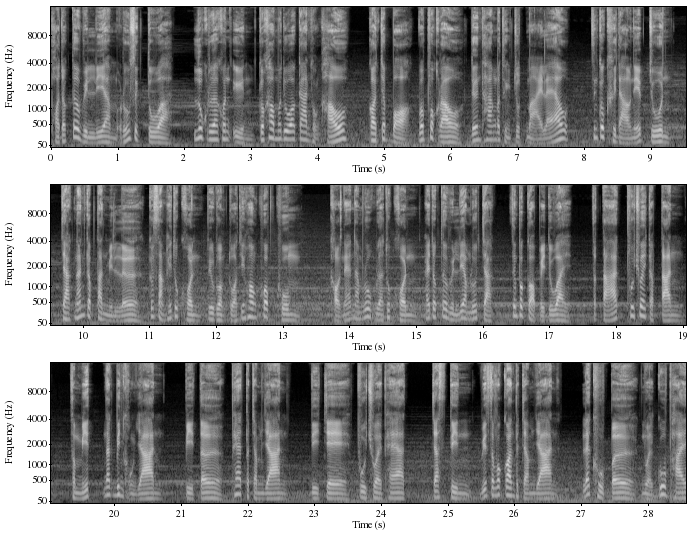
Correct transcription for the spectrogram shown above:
พอดรวิลเลียมรู้สึกตัว ลูกเรือคนอื่นก็เข้ามาดูอาการของเขา ก่อนจะบอกว่าพวกเราเดินทางมาถึงจุดหมายแล้ว ซึ่งก็คือดาวเนปจูน จากนั้นกัปตันมิลเลอร์ก็สั่งให้ทุกคนไปรวมตัวที่ห้องควบคุม เขาแนะนำลูกเรือทุกคนให้ดรวิลเลียมรู้จัก ซึ่งประกอบไปด้วยสตาร์คผู้ช่วยกัปตัน สมิธนักบินของยาน ปีเตอร์ แพทย์ประจำยาน ดีเจ ผู้ช่วยแพทย์ จัสติน วิศวกรประจำยาน และคูเปอร์ หน่วยกู้ภัย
